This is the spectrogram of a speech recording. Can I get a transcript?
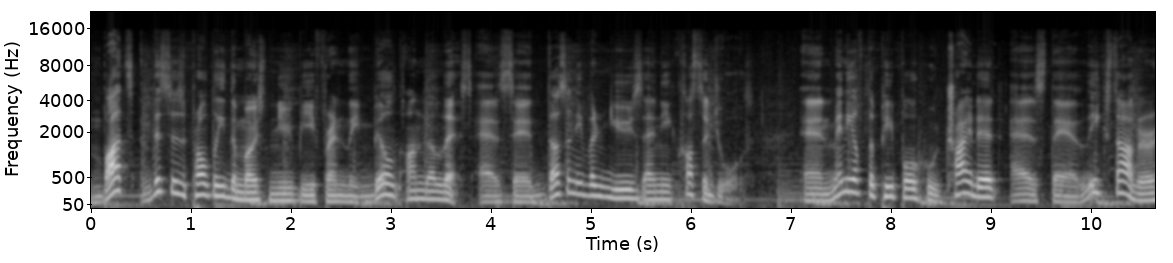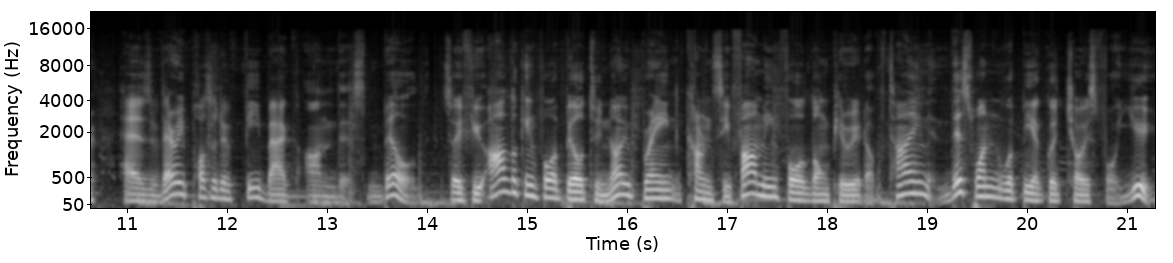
But this is probably the most newbie friendly build on the list as it doesn't even use any cluster jewels. And many of the people who tried it as their league starter has very positive feedback on this build. So if you are looking for a build to no brain currency farming for a long period of time, this one would be a good choice for you.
